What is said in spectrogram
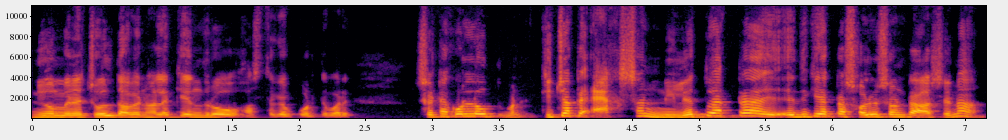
নিয়ম মেনে চলতে হবে, নাহলে কেন্দ্র হস্তক্ষেপ করতে পারে। সেটা করলেও মানে কিছু একটা অ্যাকশন নিলে তো একটা এদিকে একটা সলিউশনটা আসে না।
